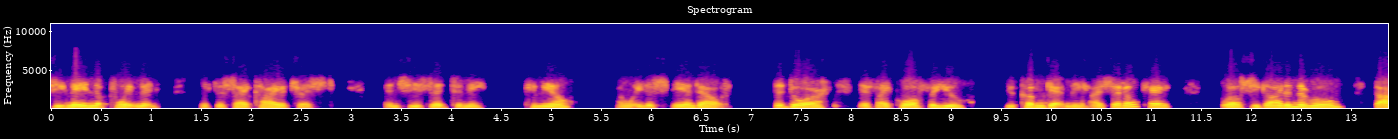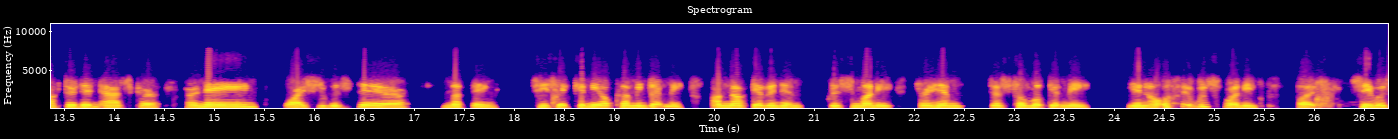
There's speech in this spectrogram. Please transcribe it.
she made an appointment with the psychiatrist, and she said to me, Camille, I want you to stand out the door. If I call for you, you come get me. I said, okay. Well, she got in the room. Doctor didn't ask her her name, why she was there, nothing. She said, Camille, come and get me. I'm not giving him this money for him just to look at me. You know, it was funny, but she was,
